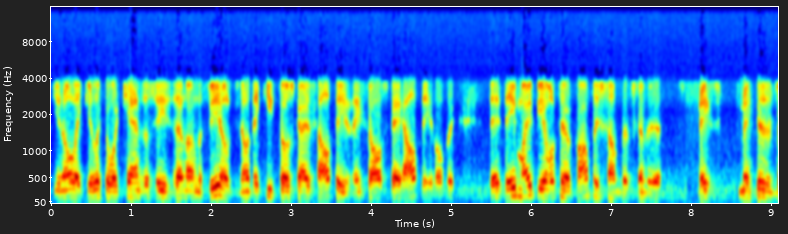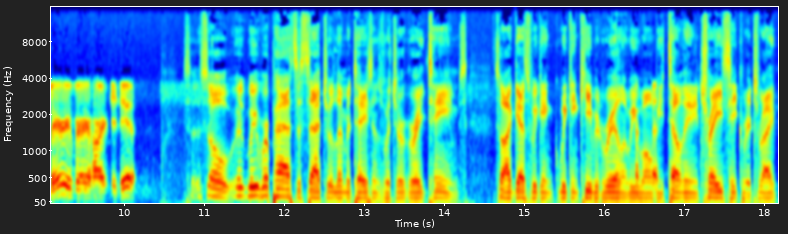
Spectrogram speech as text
you know, like you look at what Kansas City's done on the field. You know, they keep those guys healthy and they all stay healthy. You know, they they might be able to accomplish something that's going to make make this very very hard to do. So, so we we're past the statute of limitations, which are great teams. So I guess we can we can keep it real and we won't be telling any trade secrets, right?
